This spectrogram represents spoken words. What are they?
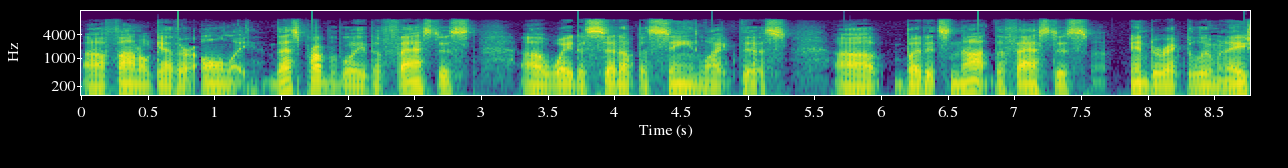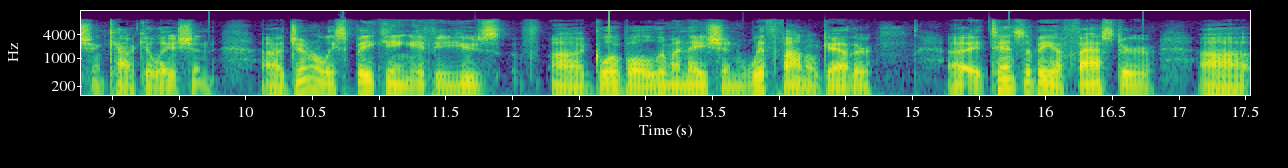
uh, Final Gather only, that's probably the fastest uh, way to set up a scene like this. Uh, but it's not the fastest indirect illumination calculation. Uh, generally speaking, if you use uh, global illumination with Final Gather, uh, it tends to be a faster uh,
